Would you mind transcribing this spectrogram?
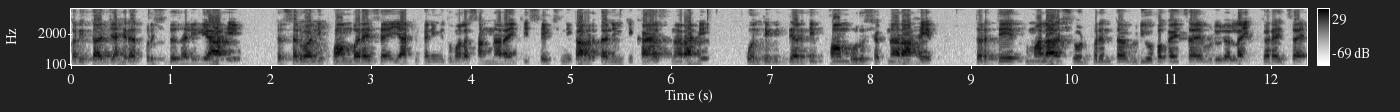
करिता जाहिरात प्रसिद्ध झालेली आहे. तर सर्वांनी फॉर्म भरायचा आहे. या ठिकाणी मी तुम्हाला सांगणार आहे की शैक्षणिक अर्हता नेमकी काय असणार आहे कोणते विद्यार्थी फॉर्म भरू शकणार आहेत. तर ते तुम्हाला शेवटपर्यंत व्हिडिओ बघायचा आहे व्हिडिओला लाईक करायचा आहे.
